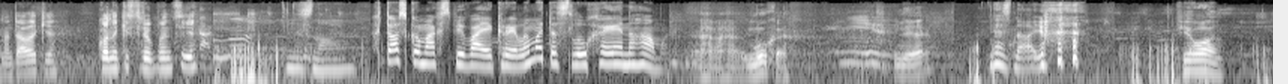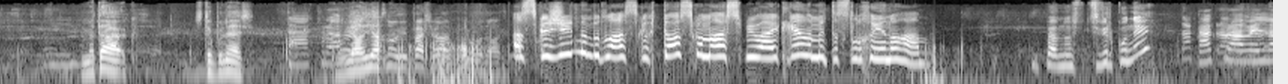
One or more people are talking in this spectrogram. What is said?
Метелики. Коники стрибунці. Не знаю. Хто з комах співає крилами та слухає ногами? Ага, муха? Ні. Ні. Не знаю. Піон. Метак. Стебунець. Так, Я, я знову перший раз хотів дати. А скажіть нам, будь ласка, хто з комах співає крилами та слухає ногами? Певно, цвіркуни? Так, правильно.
